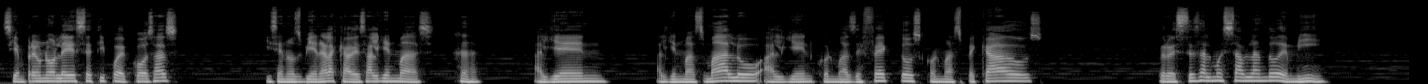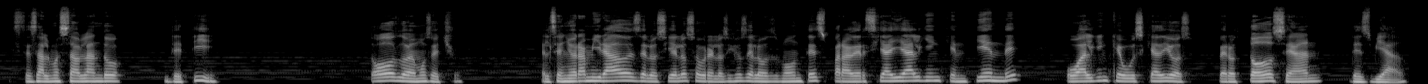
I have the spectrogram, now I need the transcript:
Siempre uno lee este tipo de cosas y se nos viene a la cabeza alguien más. alguien alguien más malo, alguien con más defectos, con más pecados. Pero este salmo está hablando de mí. Este salmo está hablando de ti. Todos lo hemos hecho. El Señor ha mirado desde los cielos sobre los hijos de los montes para ver si hay alguien que entiende o alguien que busque a Dios, pero todos se han desviado.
